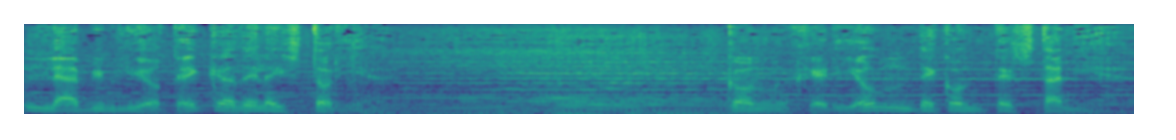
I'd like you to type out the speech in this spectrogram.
La Biblioteca de la Historia. Con Gerión de Contestania.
